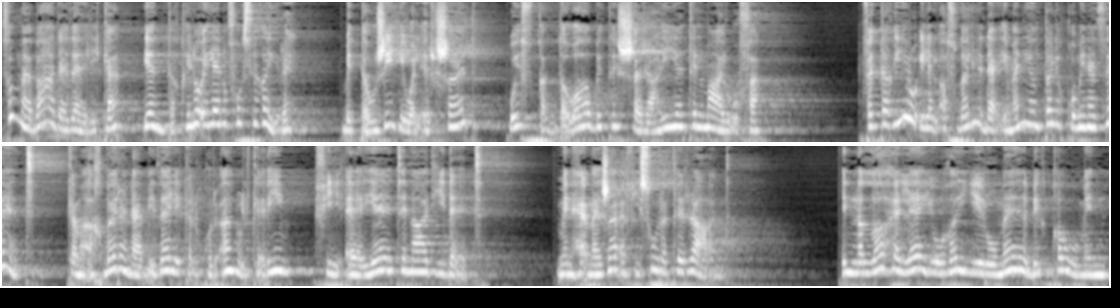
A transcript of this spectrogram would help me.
ثم بعد ذلك ينتقل إلى نفوس غيره بالتوجيه والإرشاد وفق الضوابط الشرعية المعروفة. فالتغيير إلى الأفضل دائما ينطلق من الذات كما أخبرنا بذلك القرآن الكريم في آيات عديدات. منها ما جاء في سورة الرعد. إن الله لا يغير ما بقوم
